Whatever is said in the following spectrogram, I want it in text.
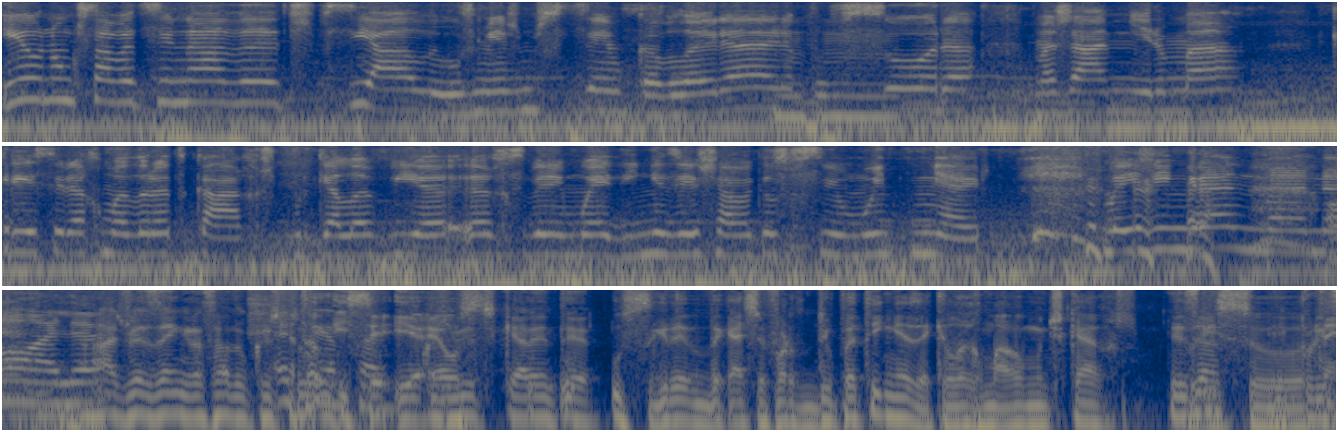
Eu não gostava de ser nada de especial, os mesmos de sempre, cabeleireira, professora, mas já a minha irmã queria ser arrumadora de carros porque ela via a receberem moedinhas e achava que eles recebiam muito dinheiro. Beijinho grande, mana. Olha. Às vezes é engraçado o que as Então, pessoas é, é, é o, miúdos querem ter. o segredo da caixa forte do tio Patinhas, é que ele arrumava muitos carros. Exato. Por isso por tem isso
